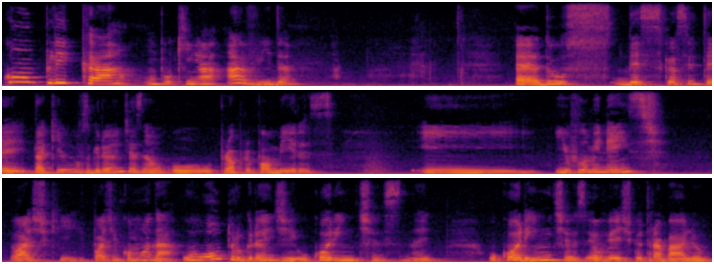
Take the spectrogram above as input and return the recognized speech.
complicar um pouquinho a, vida é, dos desses que eu citei. Daqui os grandes, não, né, o próprio Palmeiras e, e o Fluminense, eu acho que pode incomodar. O outro grande, o Corinthians, né? O Corinthians, eu vejo que o trabalho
